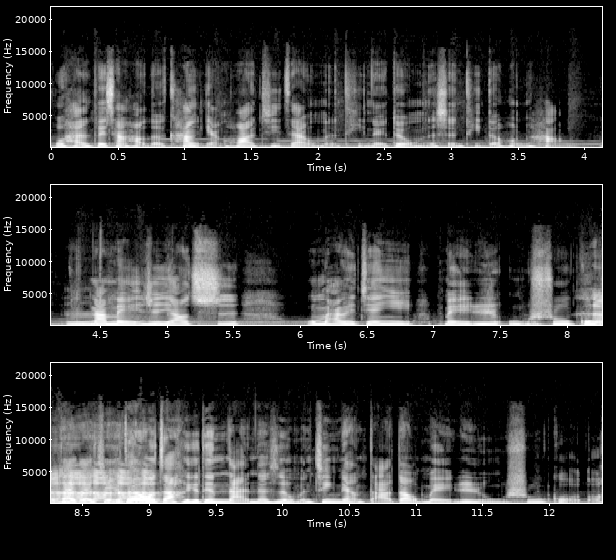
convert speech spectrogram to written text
富含非常好的抗氧化剂在我们的体内，对我们的身体都很好。嗯，那每日要吃，我们还会建议每日五蔬果，大家建议。但我知道有点难，但是我们尽量达到每日五蔬果咯。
